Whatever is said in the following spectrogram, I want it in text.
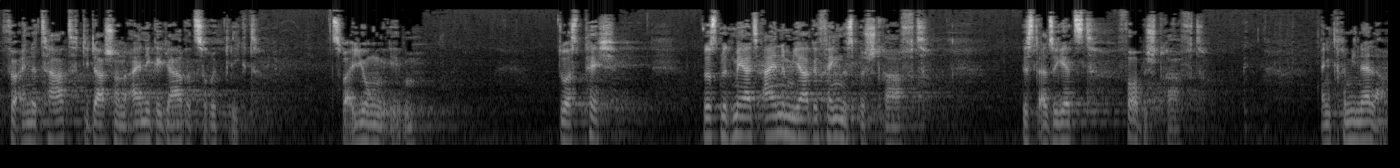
für eine Tat, die da schon einige Jahre zurückliegt. Zwei Jungen eben. Du hast Pech, wirst mit mehr als einem Jahr Gefängnis bestraft, bist also jetzt vorbestraft. Ein Krimineller.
